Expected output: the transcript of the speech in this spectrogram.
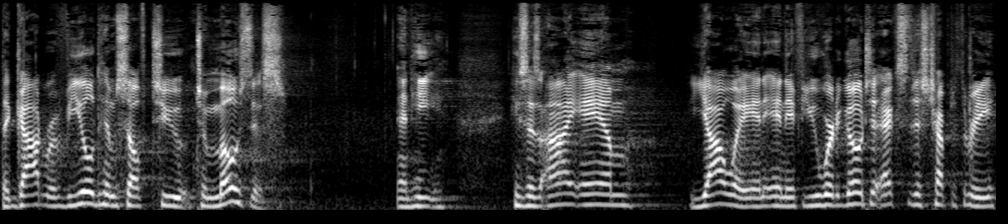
that God revealed himself to, to Moses. And he, he says, I am Yahweh. And, and if you were to go to Exodus chapter 3,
